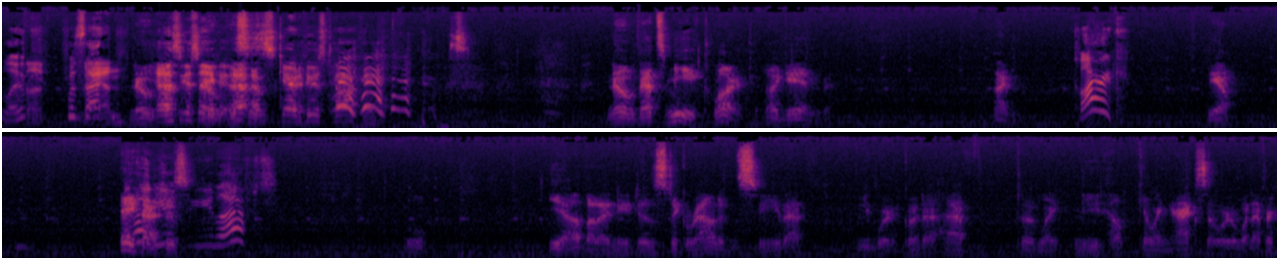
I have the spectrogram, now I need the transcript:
Luke? the Was that- van? No, I was gonna say, no, who- this I- I'm is- scared. Who's talking? no, that's me, Clark, again. I'm, Clark! yeah. I Hey, thought you, Patches. you left. Yeah, but I need to stick around and see that you weren't going to have to, like, need help killing Axo or whatever.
